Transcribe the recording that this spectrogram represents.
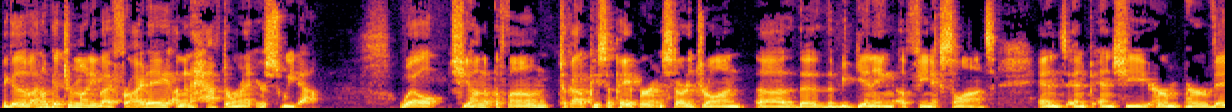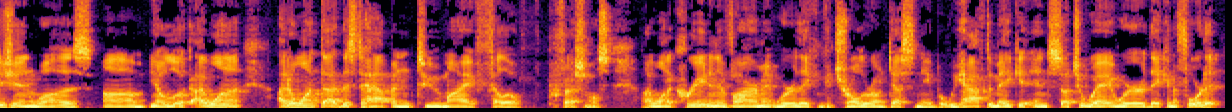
Because if I don't get your money by Friday, I'm going to have to rent your suite out. Well, she hung up the phone, took out a piece of paper, and started drawing uh, the the beginning of Phenix Salons. And and and she her her vision was, um, you know, look, I want to, I don't want that this to happen to my fellow professionals. I want to create an environment where they can control their own destiny, but we have to make it in such a way where they can afford it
